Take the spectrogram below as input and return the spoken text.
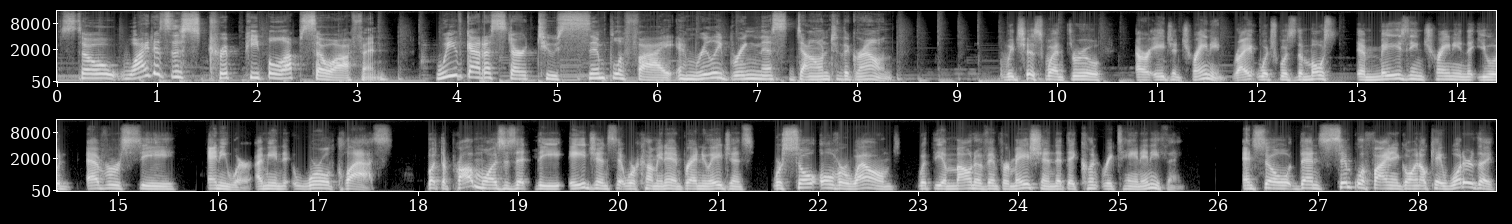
So, why does this trip people up so often? We've got to start to simplify and really bring this down to the ground. We just went through our agent training, right? Which was the most amazing training that you would ever see anywhere. I mean, world class. But the problem was is that the agents that were coming in, brand new agents, were so overwhelmed with the amount of information that they couldn't retain anything. And so then simplifying and going, okay, what are the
